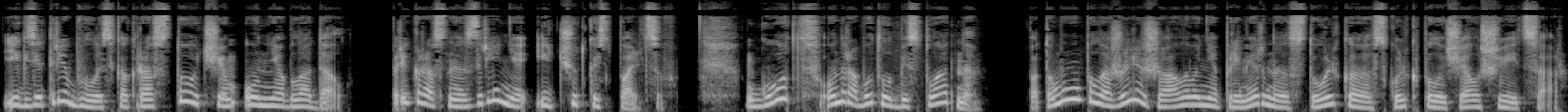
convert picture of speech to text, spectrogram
и где требовалось как раз то, чем он не обладал – прекрасное зрение и чуткость пальцев. Год он работал бесплатно, потом ему положили жалование примерно столько, сколько получал швейцар.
